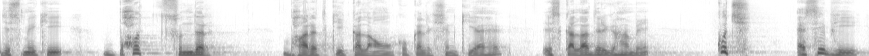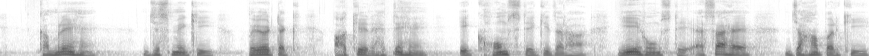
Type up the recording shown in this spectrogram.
जिसमें कि बहुत सुंदर भारत की कलाओं को कलेक्शन किया है। इस कला दरगाह में कुछ ऐसे भी कमरे हैं, जिसमें कि पर्यटक आके रहते हैं एक होम स्टे की तरह। ये होम स्टे ऐसा है जहाँ पर कि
